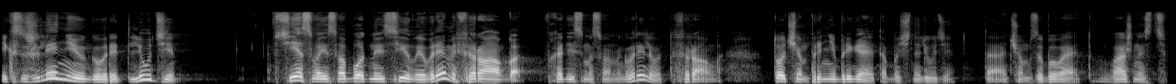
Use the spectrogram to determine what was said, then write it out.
И, к сожалению, говорит, люди все свои свободные силы и время, фирага, в хадисе мы с вами говорили, вот фирага, то, чем пренебрегают обычно люди, да, о чем забывают, важность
